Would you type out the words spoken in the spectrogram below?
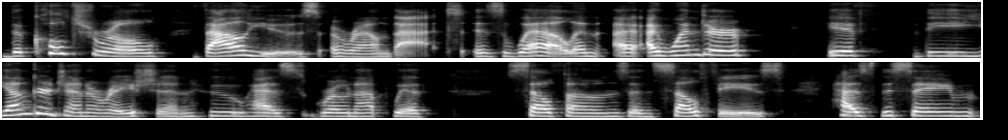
the cultural values around that as well and I, I wonder if the younger generation who has grown up with cell phones and selfies has the same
